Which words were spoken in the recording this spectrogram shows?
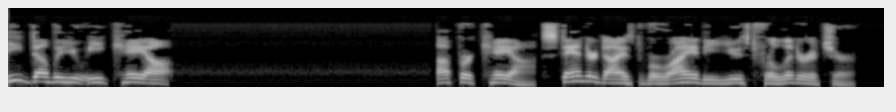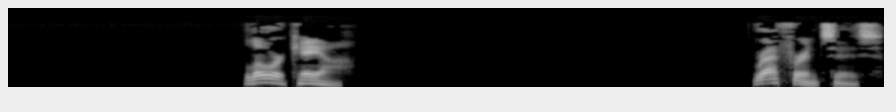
BWE Kaya Upper Kaya, standardized variety used for literature. Lower Kaya References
